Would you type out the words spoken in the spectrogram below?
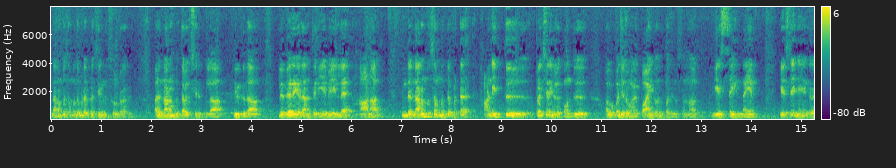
நரம்பு சம்பந்தப்பட்ட பிரச்சனைன்னு சொல்றாரு. அது நரம்பு தளர்ச்சி இருக்குதா? இருக்குதா? இல்ல வேற ஏதாவது தெரியவே இல்லை. ஆனால் இந்த நரம்பு சம்பந்தப்பட்ட அனைத்து பிரச்சனைகளுக்கும் வந்து அகுபஞ்சர் பாயிண்ட் வந்து பாத்தீங்கன்னு சொன்னால் எஸ்ஐ நயன். எஸ்ஐ நயன்கிற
